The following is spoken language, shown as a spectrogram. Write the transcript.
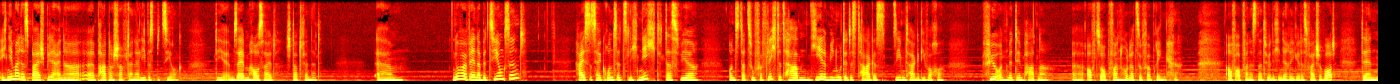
ich nehme mal das Beispiel einer äh, Partnerschaft, einer Liebesbeziehung, die im selben Haushalt stattfindet. Ähm, nur weil wir in einer Beziehung sind, heißt es ja grundsätzlich nicht, dass wir uns dazu verpflichtet haben, jede Minute des Tages, sieben Tage die Woche, für und mit dem Partner äh, aufzuopfern oder zu verbringen. Aufopfern ist natürlich in der Regel das falsche Wort, denn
